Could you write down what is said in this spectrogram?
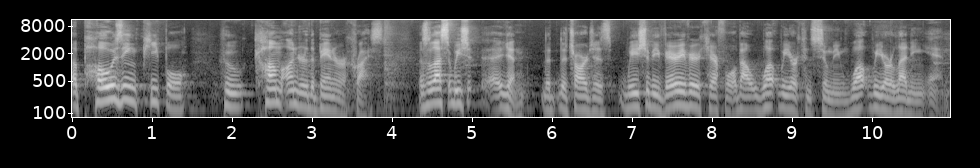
opposing people who come under the banner of Christ. And so that's we should again, the, the charge is we should be very, very careful about what we are consuming, what we are letting in.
